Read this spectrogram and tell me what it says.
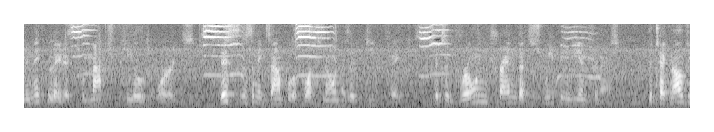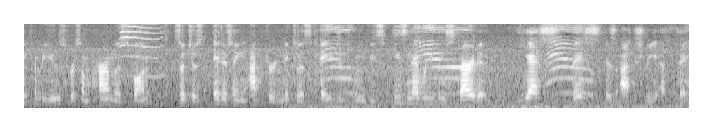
manipulated to match Peele's words. This is an example of what's known as a deepfake. It's a growing trend that's sweeping the internet. The technology can be used for some harmless fun, such as editing actor Nicolas Cage into movies he's never even starred in. Yes, this is actually a thing.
